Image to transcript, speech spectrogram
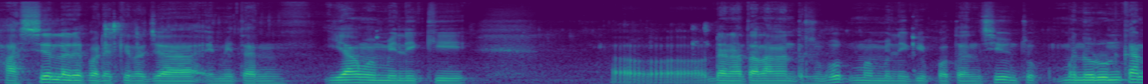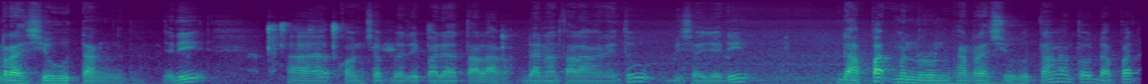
hasil daripada kinerja emiten yang memiliki uh, dana talangan tersebut memiliki potensi untuk menurunkan rasio hutang gitu. Jadi uh, konsep daripada talang dana talangan itu bisa jadi dapat menurunkan rasio hutang atau dapat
